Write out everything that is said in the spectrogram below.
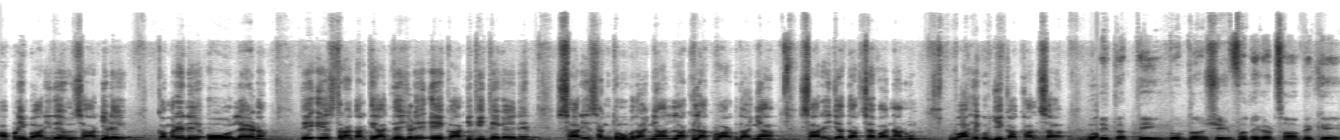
ਆਪਣੀ ਬਾਰੀ ਦੇ ਅਨੁਸਾਰ ਜਿਹੜੇ ਕਮਰੇ ਨੇ ਉਹ ਲੈਣ ਤੇ ਇਸ ਤਰ੍ਹਾਂ ਕਰਕੇ ਅੱਜ ਦੇ ਜਿਹੜੇ ਇਹ ਕਾਰਜ ਕੀਤੇ ਗਏ ਨੇ। ਸਾਰੀ ਸੰਗਤ ਨੂੰ ਵਧਾਈਆਂ, ਲੱਖ ਲੱਖ ਵਾਰ ਵਧਾਈਆਂ ਸਾਰੇ ਜੱਦਰ ਸਾਹਿਬਾਨਾਂ ਨੂੰ। ਵਾਹਿਗੁਰੂ ਜੀ ਕਾ ਖਾਲਸਾ। ਦੀ ਧਰਤੀ ਗੁਰਦੁਆਰਾ ਸ਼੍ਰੀ ਫਤਿਹਗੜ੍ਹ ਸਾਹਿਬ ਵਿਖੇ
